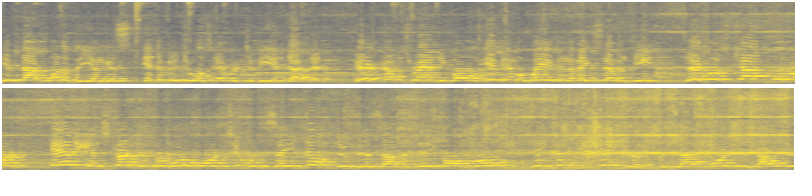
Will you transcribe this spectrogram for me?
if not one of the youngest individuals ever to be inducted. Here comes Randy Ball. Give him a wave in the MiG-17. There goes John Mohr. Any instructor from World War II would say, don't do this on the takeoff roll. It could be dangerous. But John Mohr says, I'll do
